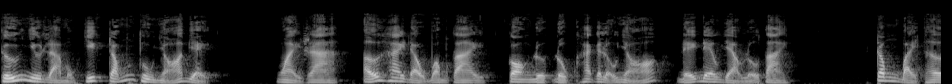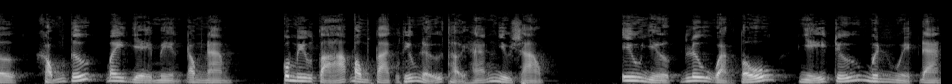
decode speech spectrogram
cứ như là một chiếc trống thu nhỏ vậy. Ngoài ra, ở hai đầu bông tai còn được đục hai cái lỗ nhỏ để đeo vào lỗ tai. Trong bài thơ Khổng tước bay về miền Đông Nam, có miêu tả bông tai của thiếu nữ thời Hán như sau. Yêu nhược lưu hoàng tố, nhĩ trứ minh nguyệt đan.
